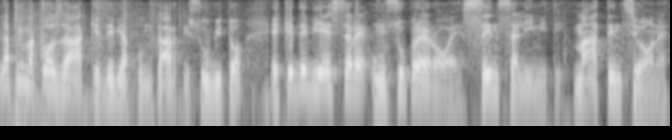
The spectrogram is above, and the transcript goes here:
La prima cosa che devi appuntarti subito è che devi essere un supereroe senza limiti. Ma attenzione,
